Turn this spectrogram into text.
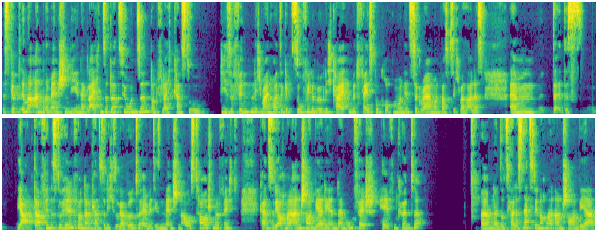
Es gibt immer andere Menschen, die in der gleichen Situation sind und vielleicht kannst du diese finden. Ich meine, heute gibt es so viele Möglichkeiten mit Facebook-Gruppen und Instagram und was weiß ich was alles. Ähm, das, ja, da findest du Hilfe und dann kannst du dich sogar virtuell mit diesen Menschen austauschen oder vielleicht kannst du dir auch mal anschauen, wer dir in deinem Umfeld helfen könnte. Ähm, dein soziales Netz dir nochmal anschauen, wer,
